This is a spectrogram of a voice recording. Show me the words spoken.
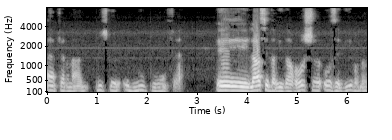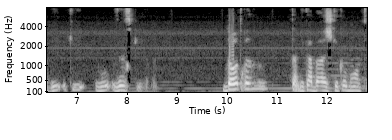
infernale plus que nous pouvons faire. Et là, c'est David Arroche, Osez vivre la vie qui vous inspire. D'autres, Tami Kabaj qui commente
